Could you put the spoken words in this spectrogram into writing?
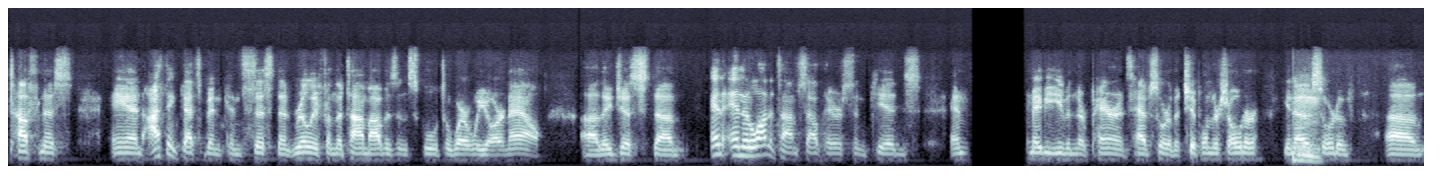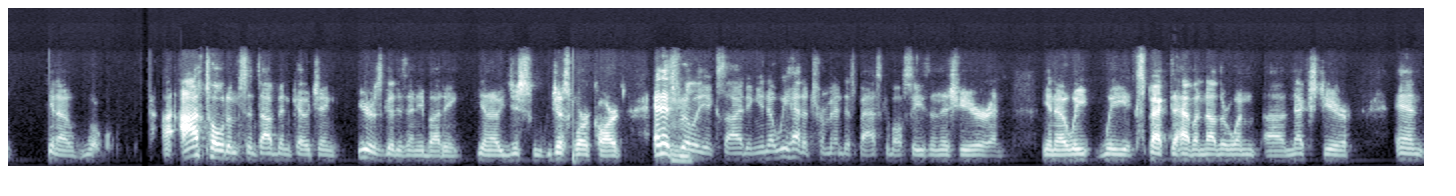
toughness. And I think that's been consistent really from the time I was in school to where we are now. Uh, they just, um, and, and a lot of times South Harrison kids and maybe even their parents have sort of a chip on their shoulder, you know, mm. sort of, um, you know, I, I've told them since I've been coaching, you're as good as anybody. You know, just just work hard, and it's Mhm. really exciting. You know, we had a tremendous basketball season this year, and you know, we we expect to have another one uh, next year. And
